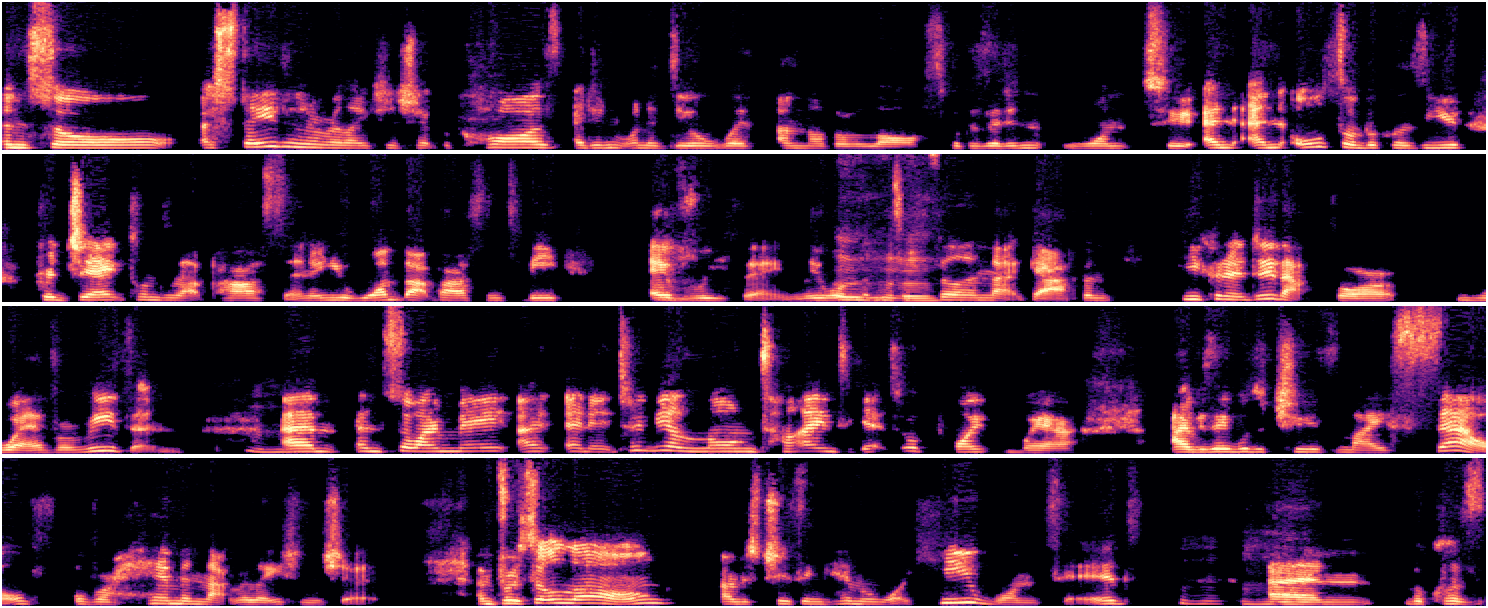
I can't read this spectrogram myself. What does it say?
And so i stayed in a relationship because i didn't want to deal with another loss because i didn't want to and and also because you project onto that person and you want that person to be everything you want them to Mhm. fill in that gap and he couldn't do that for whatever reason Mhm. um, and so I made, I, and it took me a long time to get to a point where I was able to choose myself over him in that relationship. And for so long, I was choosing him and what he wanted, Mhm. um, because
